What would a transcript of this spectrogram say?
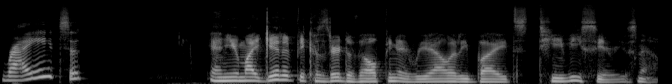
right? And you might get it because they're developing a Reality Bites TV series now.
